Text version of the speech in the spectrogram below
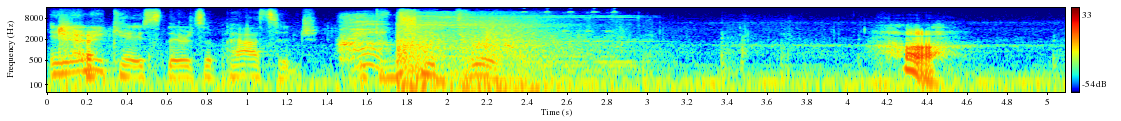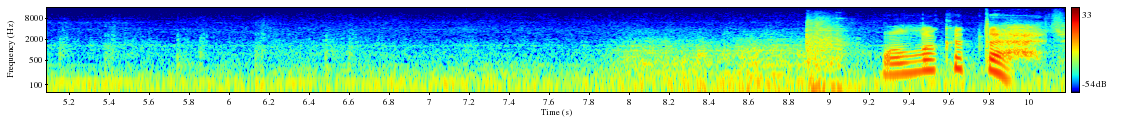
In any case, there's a passage. We can sneak through. Huh. Well, look at that.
